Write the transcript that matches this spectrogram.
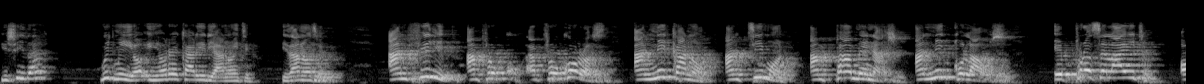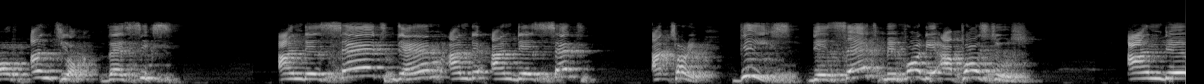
You see that? With me, you already carry the anointing. Is that not so? And Philip, and, and Prochorus, and Nicanor, and Timon, and Parmenas, and Nicolaus, a proselyte of Antioch. Verse 6 and they set them and they, and they set uh, sorry these they set before the apostles and they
